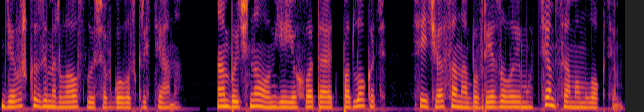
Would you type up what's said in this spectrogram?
Девушка замерла, услышав голос Кристиана. Обычно он ее хватает под локоть. Сейчас она бы врезала ему тем самым локтем.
